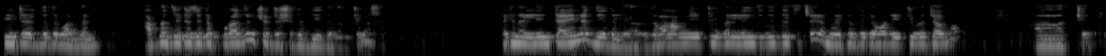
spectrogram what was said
প্রিন্টার দিতে পারবেন। আপনার যেটা যেটা প্রয়োজন সেটা সেটা দিয়ে দেবেন, ঠিক আছে? এখানে লিঙ্কটা এনে দিয়ে দিলে হবে। যেমন আমি ইউটিউবের লিঙ্ক যদি দিতে চাই, আমি এখান থেকে আমার ইউটিউবে যাব। আচ্ছা ওকে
